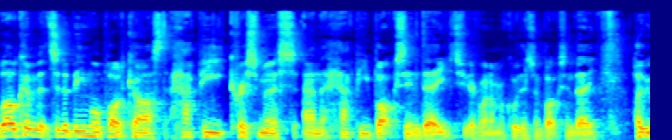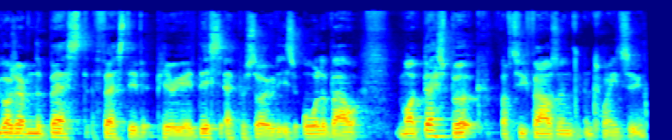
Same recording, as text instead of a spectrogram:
Welcome to the Be More podcast. Happy Christmas and happy Boxing Day to everyone. I'm recording this on Boxing Day. Hope you guys are having the best festive period. This episode is all about my best book of 2022.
